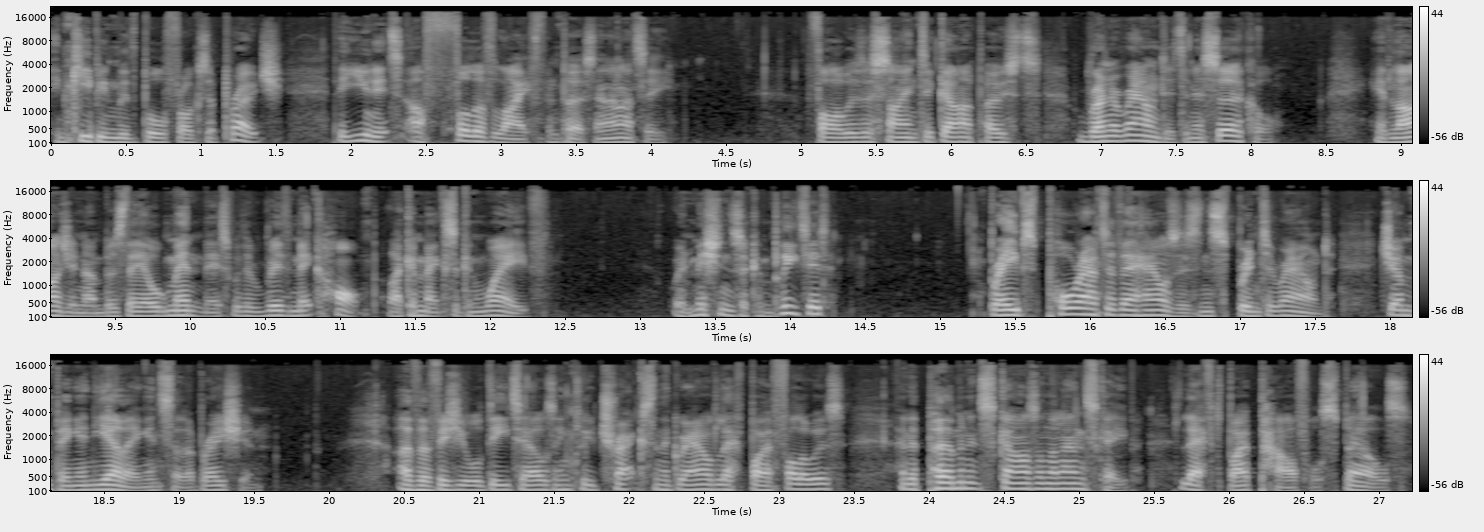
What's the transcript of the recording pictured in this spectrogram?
In keeping with Bullfrog's approach, the units are full of life and personality. Followers assigned to guard posts run around it in a circle. In larger numbers, they augment this with a rhythmic hop like a Mexican wave. When missions are completed, Braves pour out of their houses and sprint around, jumping and yelling in celebration. Other visual details include tracks in the ground left by followers and the permanent scars on the landscape left by powerful spells.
